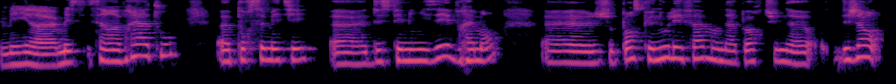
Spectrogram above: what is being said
Mais, euh, mais c'est un vrai atout euh, pour ce métier euh, de se féminiser vraiment. je pense que nous les femmes, on apporte une. déjà,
